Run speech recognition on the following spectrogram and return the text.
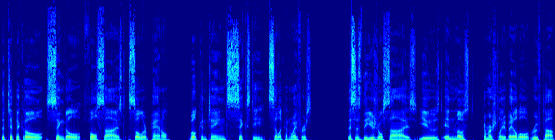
The typical single full sized solar panel will contain 60 silicon wafers. This is the usual size used in most commercially available rooftop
